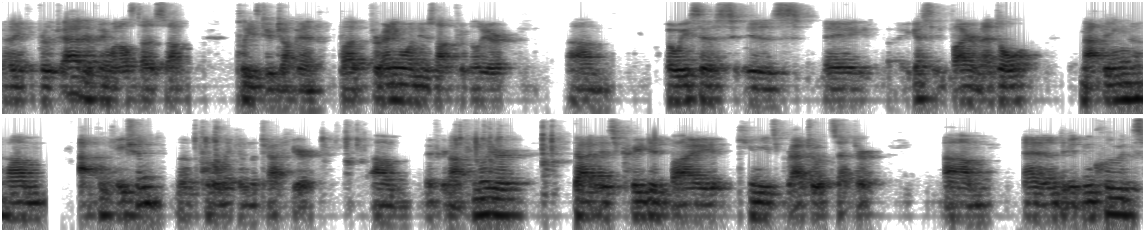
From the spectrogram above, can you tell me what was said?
have anything further to add or if anyone else does, um, please do jump in. But for anyone who's not familiar, OASIS is a, I guess, environmental mapping um, application. I'll put a link in the chat here. Um, if you're not familiar, that is created by CUNY's Graduate Center. Um, and it includes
